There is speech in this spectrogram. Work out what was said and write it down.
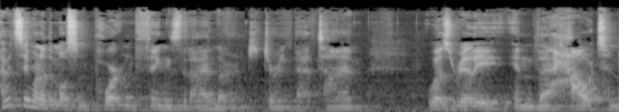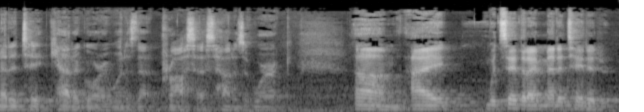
I would say, one of the most important things that I learned during that time was really in the how to meditate category. What is that process? How does it work? Um, I would say that I meditated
